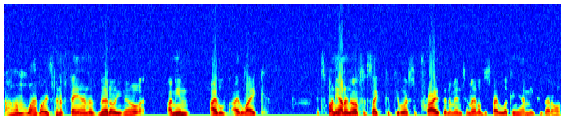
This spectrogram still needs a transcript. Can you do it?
Um, well, I've always been a fan of metal. You know, I mean, I I like. It's funny. I don't know if it's like people are surprised that I'm into metal just by looking at me because I don't.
